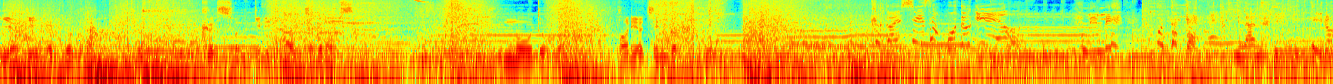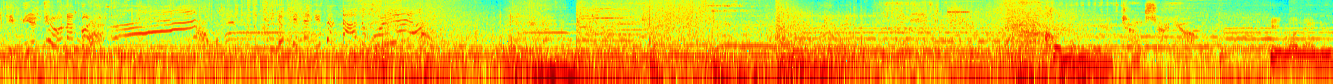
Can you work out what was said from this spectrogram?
여기 있는 누구나 그 손길이 닿은 적은 없어. 모두 버려진 거야. 그건 신상 모독이에요. 릴리, 부탁해! 난 이러기 위해 태어난 거야! 이번에는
